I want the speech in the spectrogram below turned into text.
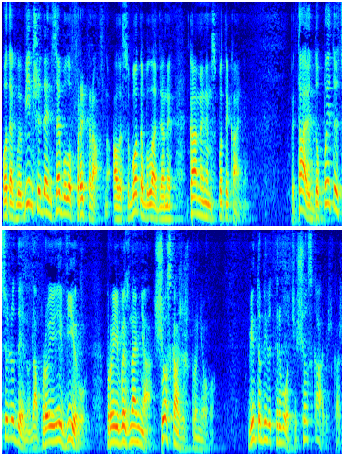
От якби в інший день все було прекрасно, але субота була для них каменем спотиканням. Питають, допитують цю людину да, про її віру, про її визнання. Що скажеш про нього? Він тобі відкрив очі. Що скажеш? Каже,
